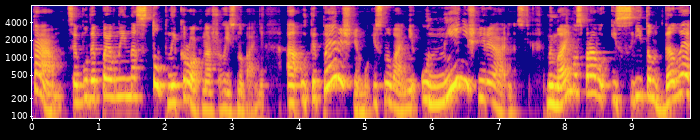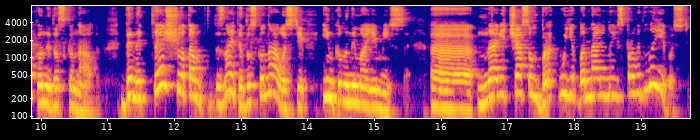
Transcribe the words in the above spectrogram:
там. Це буде певний наступний крок нашого існування. А у теперішньому існуванні, у нинішній реальності, ми маємо справу із світом далеко недосконалим, де не те, що там, знаєте, досконалості інколи немає місця. Е, навіть часом бракує банальної справедливості,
